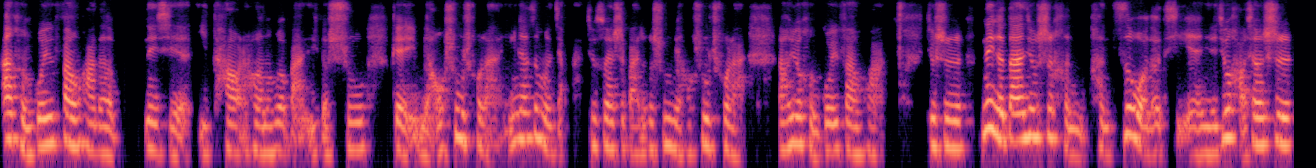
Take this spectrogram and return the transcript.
按很规范化的。那些一套，然后能够把一个书给描述出来，应该这么讲吧，就算是把这个书描述出来，然后又很规范化，就是那个单就是很很自我的体验，也就好像是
